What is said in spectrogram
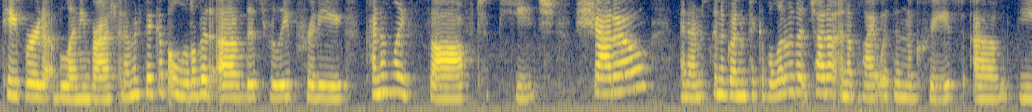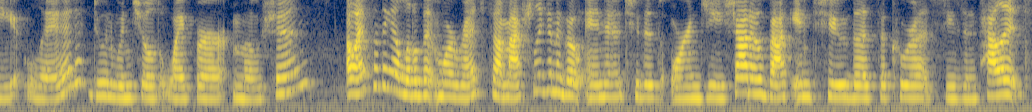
tapered blending brush and I'm going to pick up a little bit of this really pretty kind of like soft peach shadow and I'm just going to go ahead and pick up a little bit of that shadow and apply it within the crease of the lid, doing windshield wiper motions. Oh, I want something a little bit more rich, so I'm actually going to go into this orangey shadow back into the Sakura Season palette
